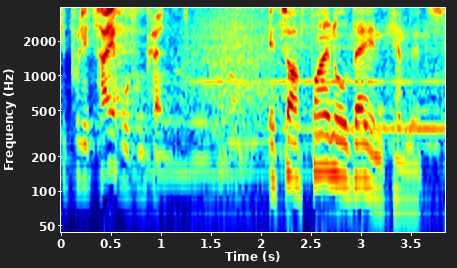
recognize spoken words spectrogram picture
die Polizei rufen können. It's our final day in Chemnitz,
